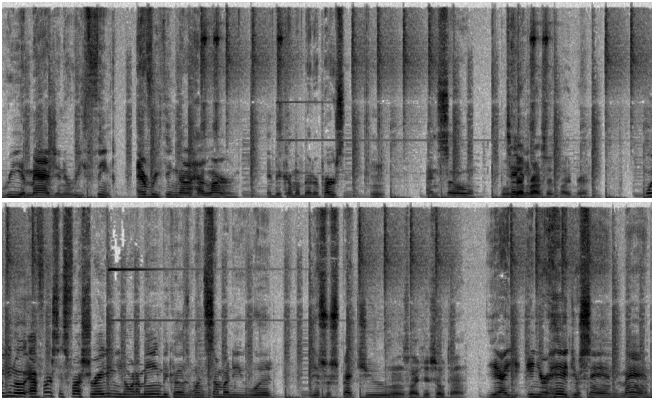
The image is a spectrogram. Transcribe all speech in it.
reimagine and rethink everything that I had learned and become a better person. Mm. And so, what was taking, that process like, bro? Well, you know, at first it's frustrating. You know what I mean? Because when somebody would disrespect you, well, it's like it's showtime. Yeah, in your head you're saying, "Man,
